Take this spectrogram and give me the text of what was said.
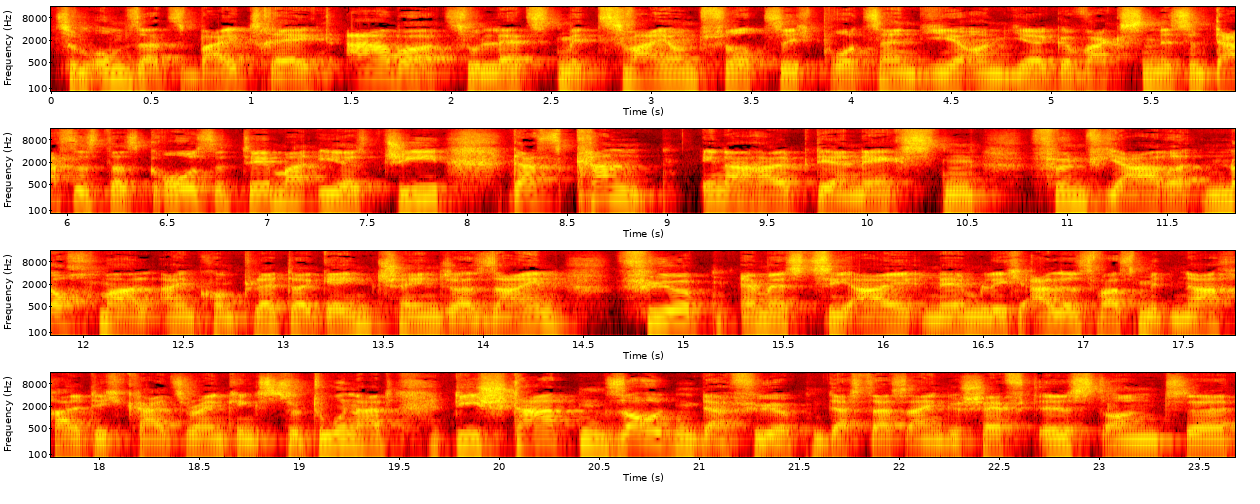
zum Umsatz beiträgt, aber zuletzt mit 42 Prozent year on year gewachsen ist und das ist das große Thema ESG. Das kann innerhalb der nächsten fünf Jahre nochmal ein kompletter Gamechanger sein für MSCI, nämlich alles, was mit Nachhaltigkeitsrankings zu tun hat. Die Staaten sorgen dafür, dass das ein Geschäft ist und äh,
